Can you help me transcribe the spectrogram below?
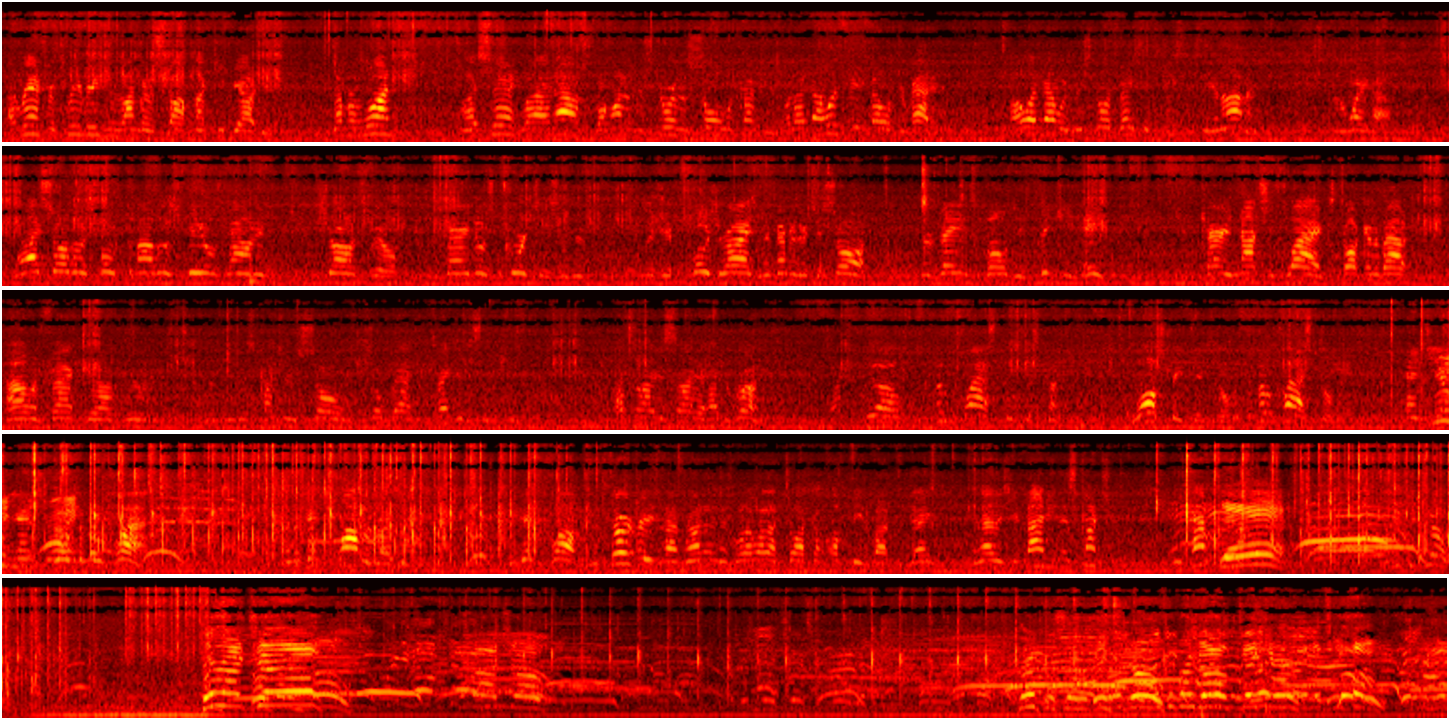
I ran for three reasons I'm going to stop not keep you out here. Number one, I said when I announced I wanted to restore the soul of the country, but I, I wasn't being melodramatic. All I meant was restore basic decency and honor to the White House. When I saw those folks come out of those fields down in Charlottesville, carrying those torches, and, and if you close your eyes and remember what you saw, their veins bulging, preaching hate, carrying Nazi flags, talking about how, in fact, uh, we're, this country is so so bad, the prejudice in the that's when I decided I had to run. You know, the middle class built this country. Wall Street didn't build it, the middle class built it. And unions built the middle class. And they're getting clobbered right now. They're getting clobbered. The third reason I'm running is what I want to talk upbeat about today, and that is uniting this country. We have to. Yeah! We can do it. All right, Joe! Thank you, sir. Thanks, Joe. Joe, take care. Let's go.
